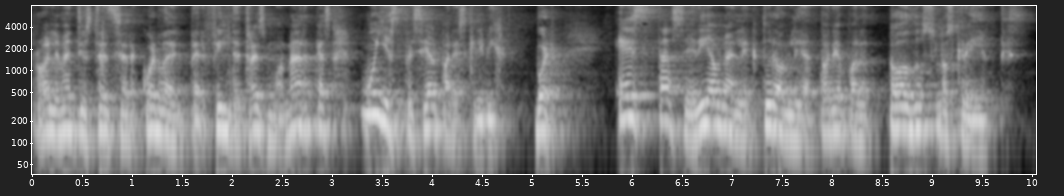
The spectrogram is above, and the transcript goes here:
Probablemente usted se recuerda del perfil de tres monarcas, muy especial para escribir. Bueno, esta sería una lectura obligatoria para todos los creyentes.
